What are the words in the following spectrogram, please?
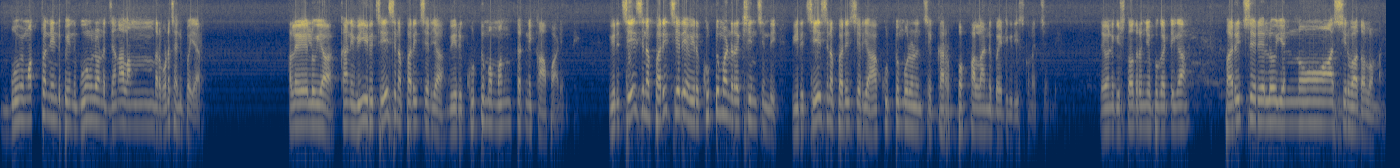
భూమి మొత్తం నిండిపోయింది భూమిలో ఉన్న జనాలందరూ కూడా చనిపోయారు. హలేలుయా కానీ వీరు చేసిన పరిచర్య వీరి కుటుంబం అంతటిని కాపాడింది. వీరు చేసిన పరిచర్య వీరి కుటుంబాన్ని రక్షించింది. వీరు చేసిన పరిచర్య ఆ కుటుంబంలో నుంచి గర్భఫలాన్ని బయటికి తీసుకుని వచ్చింది. దేవునికి స్తోత్రం చెప్పు గట్టిగా. పరిచర్యలో ఎన్నో ఆశీర్వాదాలు ఉన్నాయి.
